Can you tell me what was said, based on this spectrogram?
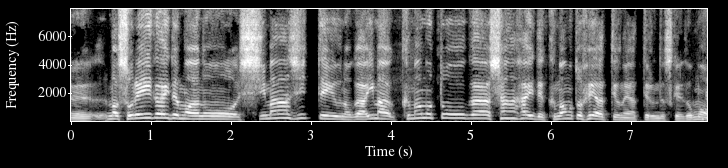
えー、まあ、それ以外でも、あの、島味っていうのが、今、熊本が上海で熊本フェアっていうのをやってるんですけれども、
